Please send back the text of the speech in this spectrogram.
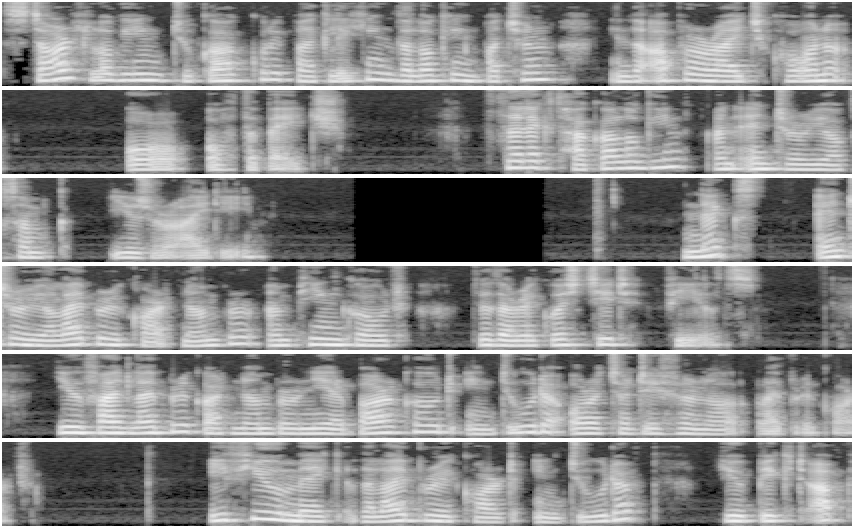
Start logging to Kaakkuri by clicking the login button in the upper right corner or of the page. Select Haka login and enter your Xamk user ID. Next, enter your library card number and PIN code to the requested fields. You find library card number near barcode in Duda or traditional library card. If you make the library card in Duda, you picked up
